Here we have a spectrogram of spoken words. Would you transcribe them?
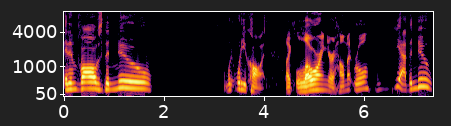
It involves the new, what, what do you call it? Like lowering your helmet rule. yeah, the new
